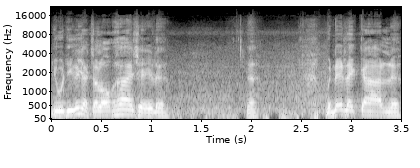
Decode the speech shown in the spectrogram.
อยู่ดีก็อยากจะร้องไห้เฉยเลยนะเหมือนในรายการเลย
